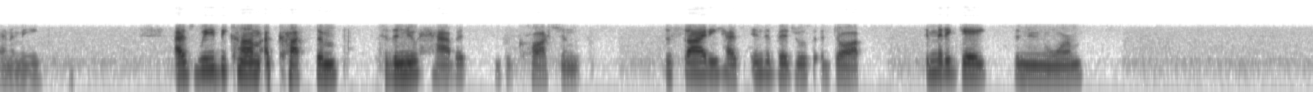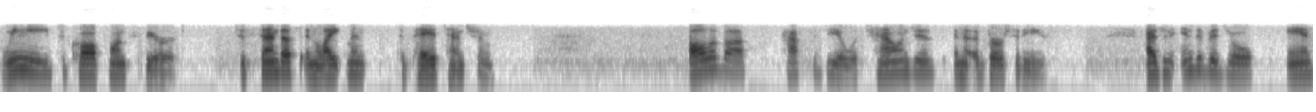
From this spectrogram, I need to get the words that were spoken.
enemy. As we become accustomed to the new habits and precautions society has individuals adopt to mitigate the new norm, we need to call upon Spirit to send us enlightenment to pay attention. All of us have to deal with challenges and adversities as an individual and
